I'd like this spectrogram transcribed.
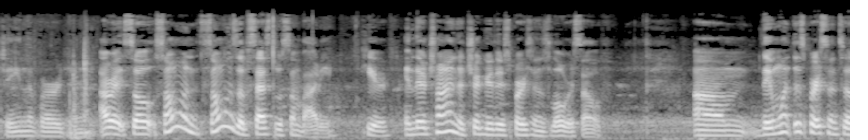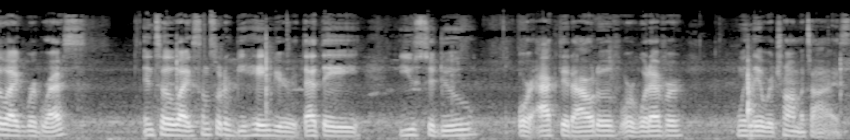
Jane the Virgin. All right. So someone, someone's obsessed with somebody here, and they're trying to trigger this person's lower self. Um, they want this person to like regress into like some sort of behavior that they used to do or acted out of or whatever when they were traumatized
